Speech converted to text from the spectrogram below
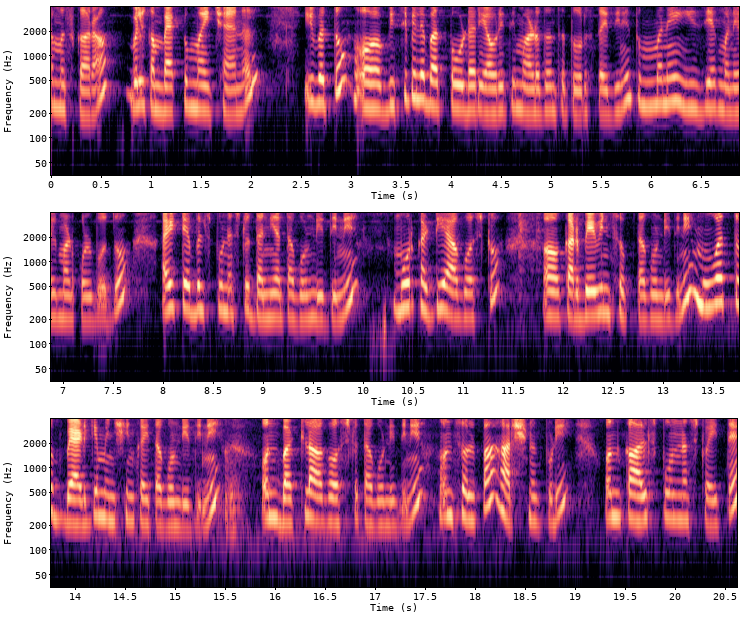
ನಮಸ್ಕಾರ. Welcome back to my channel ಇವತ್ತು ಬಿಸಿಬೇಳೆ ಬಾತ್ ಪೌಡರ್ ಯಾವ ರೀತಿ ಮಾಡೋದು ಅಂತ ತೋರಿಸ್ತಾ ಇದ್ದೀನಿ. ತುಂಬಾ ಈಸಿಯಾಗಿ ಮನೇಲಿ ಮಾಡ್ಕೊಳ್ಬೋದು. ಐದು ಟೇಬಲ್ ಸ್ಪೂನಷ್ಟು ಧನಿಯಾ ತಗೊಂಡಿದ್ದೀನಿ. ಮೂರು ಕಡ್ಡಿ ಆಗುವಷ್ಟು ಕರ್ಬೇವಿನ ಸೊಪ್ಪು ತಗೊಂಡಿದ್ದೀನಿ. ಮೂವತ್ತು ಬ್ಯಾಡ್ಗೆ ಮೆಣಸಿನ್ಕಾಯಿ ತಗೊಂಡಿದ್ದೀನಿ. ಒಂದು ಬಟ್ಲ ಆಗೋವಷ್ಟು ತಗೊಂಡಿದ್ದೀನಿ. ಒಂದು ಸ್ವಲ್ಪ ಅರ್ಶಿನದ ಪುಡಿ, ಒಂದು ಕಾಲು ಸ್ಪೂನ್ನಷ್ಟು ಐತೆ.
